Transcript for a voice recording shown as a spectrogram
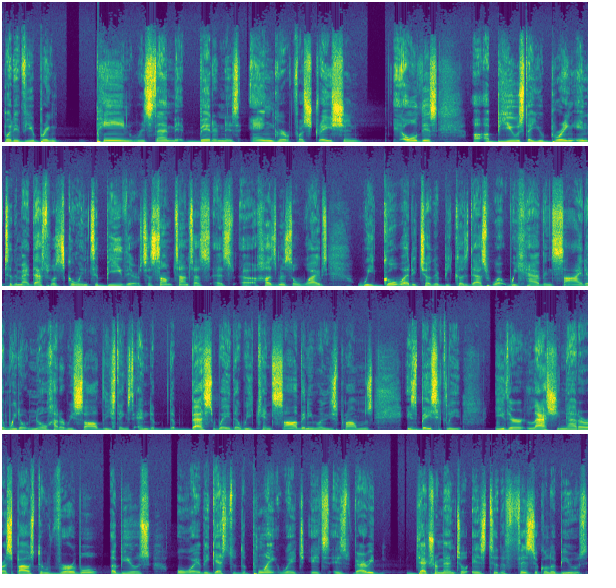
But if you bring pain, resentment, bitterness, anger, frustration, all this uh, abuse that you bring into the marriage, that's what's going to be there. So sometimes, as as uh, husbands or wives, we go at each other because that's what we have inside, and we don't know how to resolve these things. And the, the best way that we can solve any one of these problems is basically either lashing out at our spouse through verbal abuse or if it gets to the point which it's is very detrimental is to the physical abuse.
